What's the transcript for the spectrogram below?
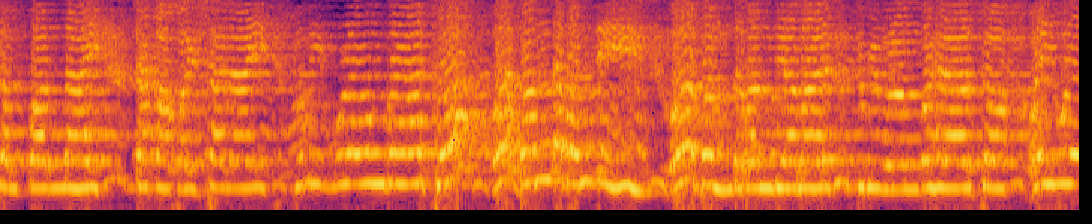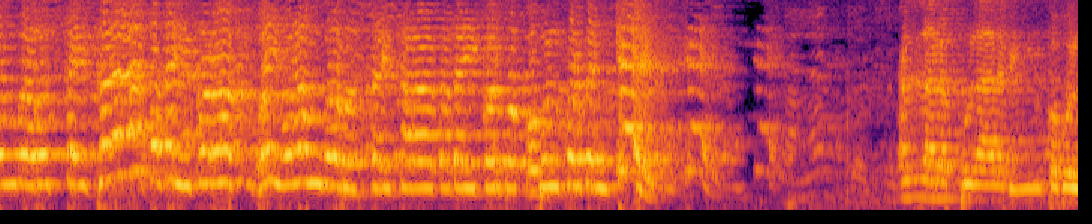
সম্পদ নাই টাকা পয়সা নাই, তুমি উলঙ্গ আছো, ও বান্দা বান্দি ও বান্দা বান্দি আমার, তুমি উলঙ্গ হয়ে আছো, ওই উলঙ্গ অবস্থায় সারা আদায় করো, ওই উলঙ্গ অবস্থায় সারাত আদায় করব, কবুল করবেন কে? আল্লাহ রাব্বুল আলামিন কবুল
